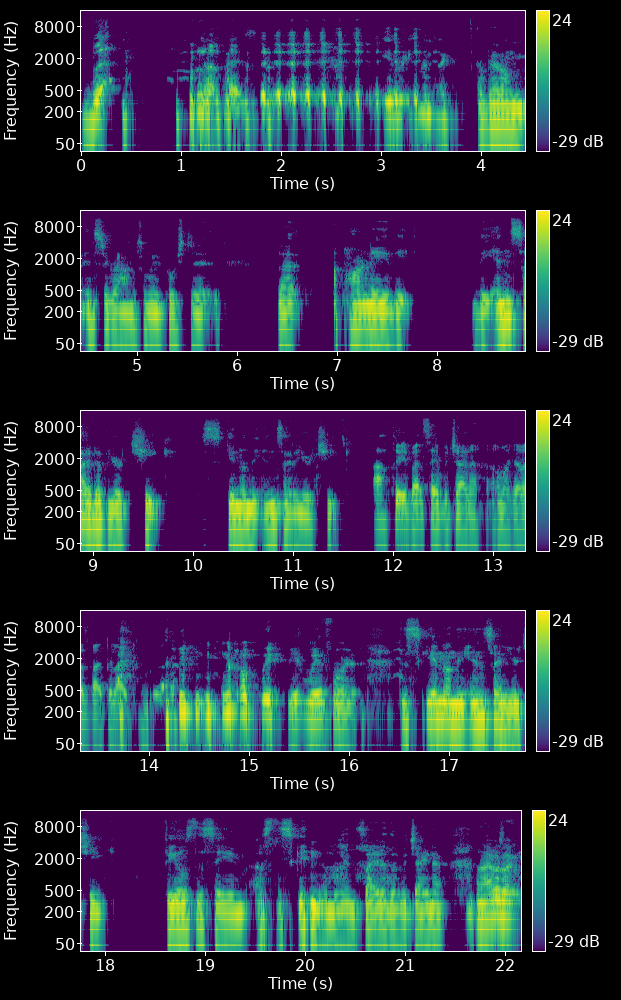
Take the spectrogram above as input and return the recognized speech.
blah. Not even, even like I read on Instagram, somebody posted it that apparently the the inside of your cheek, skin on the inside of your cheek. I thought you were about to say vagina. Oh my god, I was about to be like, no, wait, wait, wait for it. The skin on the inside of your cheek feels the same as the skin on the inside of the vagina, and I was like,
